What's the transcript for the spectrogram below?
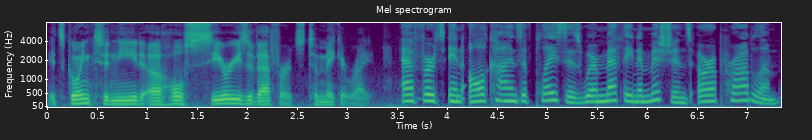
it's going to need a whole series of efforts to make it right efforts in all kinds of places where methane emissions are a problem.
